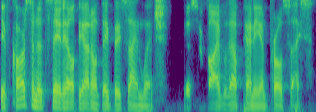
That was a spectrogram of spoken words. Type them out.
if Carson had stayed healthy, I don't think they signed Lynch. They survived without Penny and Prosise.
